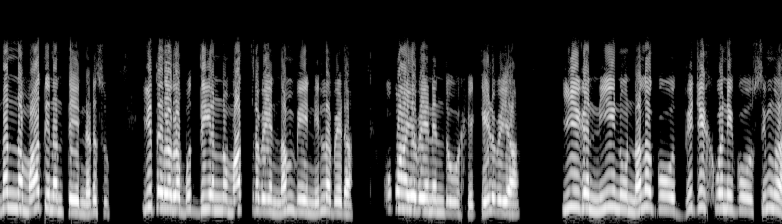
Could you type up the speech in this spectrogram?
ನನ್ನ ಮಾತಿನಂತೆ ನಡೆಸು. ಇತರರ ಬುದ್ಧಿಯನ್ನು ಮಾತ್ರವೇ ನಂಬಿ ನಿಲ್ಲಬೇಡ. ಉಪಾಯವೇನೆಂದು ಕೇಳುವೆಯ? ಈಗ ನೀನು ನನಗೂ, ದ್ವಿಜಿಹ್ವನಿಗೂ, ಸಿಂಹ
